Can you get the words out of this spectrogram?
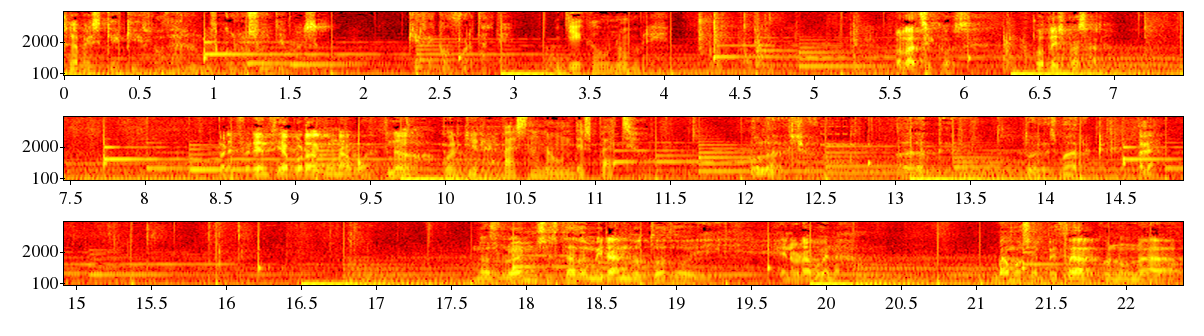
¿Sabes que aquí rodaron el coloso en llamas? Qué reconfortante. Llega un hombre. Hola chicos, podéis pasar. ¿Preferencia por algún agua? No, cualquiera. Pasan a un despacho. Hola, Sean. Adelante. Tú eres Mark. Hola. Nos lo hemos estado mirando todo y enhorabuena. Vamos a empezar con una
